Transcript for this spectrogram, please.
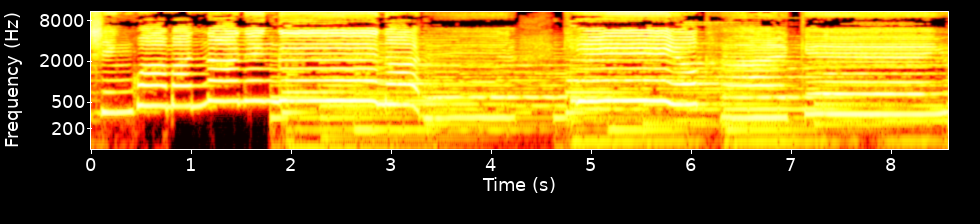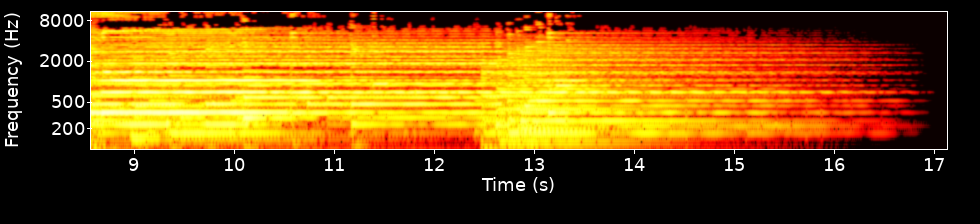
당신과 만나는 그날을 기억할게요.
